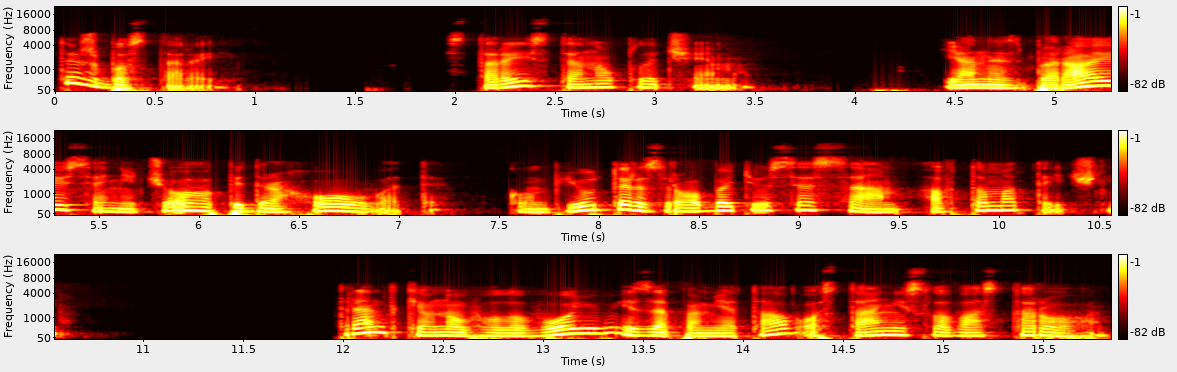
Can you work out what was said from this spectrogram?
ти ж бо старий. Старий стенув плечима. Я не збираюся нічого підраховувати. Комп'ютер зробить усе сам автоматично. Трент кивнув головою і запам'ятав останні слова старого.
